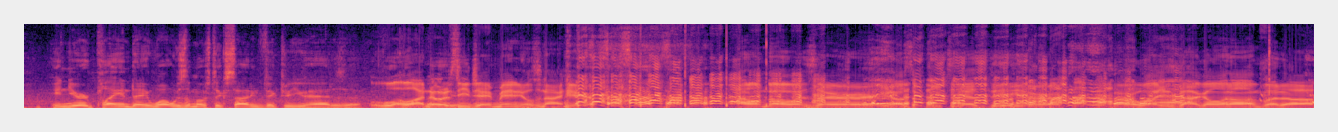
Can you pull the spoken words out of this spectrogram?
In your playing day, what was the most exciting victory you had as a? Well, I noticed EJ Manuel's not here. I don't know. Is there, you know, some PTSD or, or what he's got going on? But, uh,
